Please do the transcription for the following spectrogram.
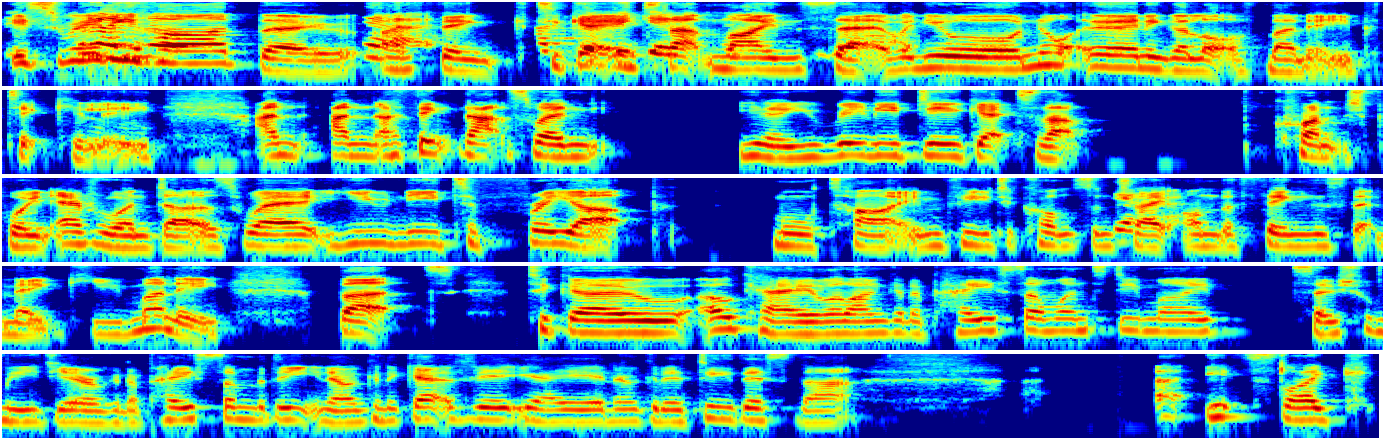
it's really hard though i think to get into that mindset yeah. when you're not earning a lot of money particularly and and i think that's when you know you really do get to that crunch point everyone does where you need to free up more time for you to concentrate Yeah. on the things that make you money but to go okay well i'm going to pay someone to do my social media i'm going to pay somebody you know i'm going to get a VA and i'm going to do this and that uh, it's like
